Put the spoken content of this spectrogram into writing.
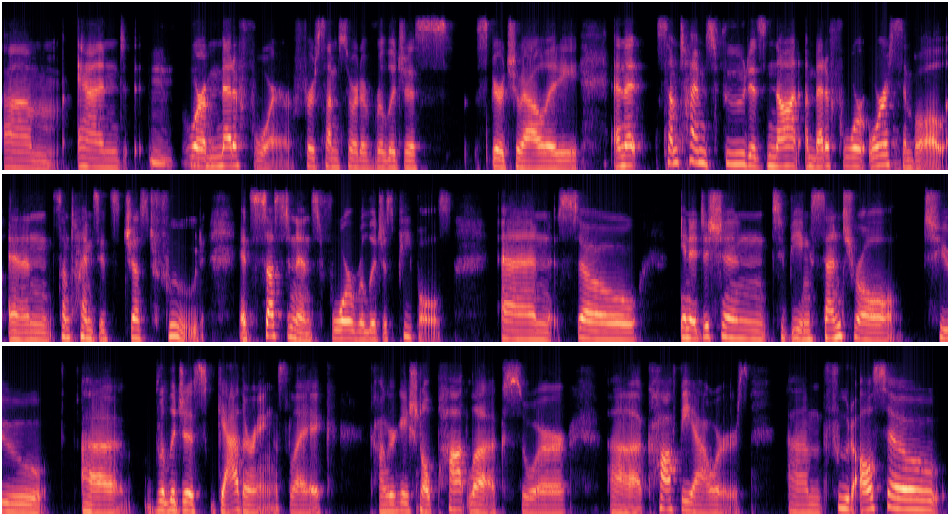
um, and mm. or a metaphor for some sort of religious spirituality and that sometimes food is not a metaphor or a symbol and sometimes it's just food it's sustenance for religious peoples and so in addition to being central to uh, religious gatherings like congregational potlucks or uh, coffee hours um, food also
